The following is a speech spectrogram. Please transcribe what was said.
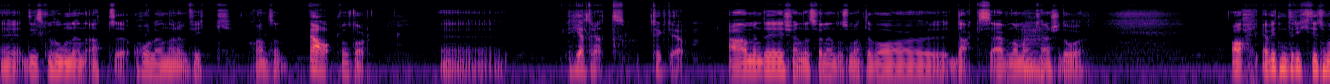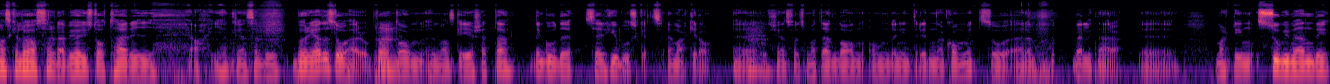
eh, att holländaren fick chansen Ja, från start. Eh, helt rätt tyckte jag. ja men det kändes väl ändå som att det var dags även om man kanske då Ja, jag vet inte riktigt hur man ska lösa det där. Vi har ju stått här i, ja egentligen sen vi började stå här och prata Mm. om hur man ska ersätta den gode Sergio Busquets en vacker dag. Eh, och det känns väl som att den dagen, om den inte redan har kommit, så är den väldigt nära. Eh, Martin Subimendi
